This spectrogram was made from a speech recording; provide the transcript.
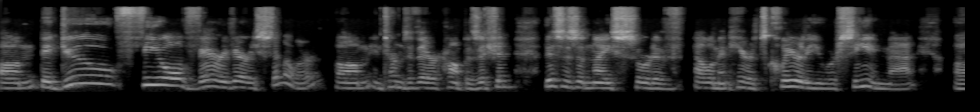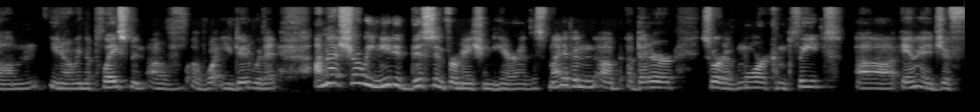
Um, they do feel very, very similar um, in terms of their composition. This is a nice sort of element here. It's clear that you were seeing that, um, you know, in the placement of, of what you did with it. I'm not sure we needed this information here. This might have been a, a better, sort of more complete uh, image if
